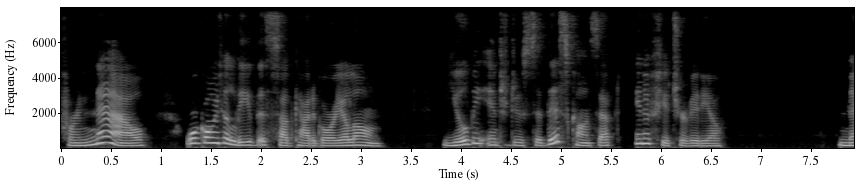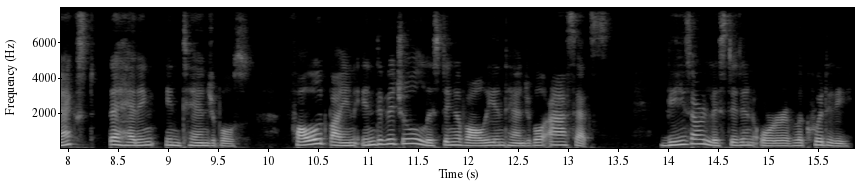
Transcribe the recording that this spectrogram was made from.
for now, we're going to leave this subcategory alone. You'll be introduced to this concept in a future video. Next, the heading Intangibles, followed by an individual listing of all the intangible assets. These are listed in order of liquidity,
